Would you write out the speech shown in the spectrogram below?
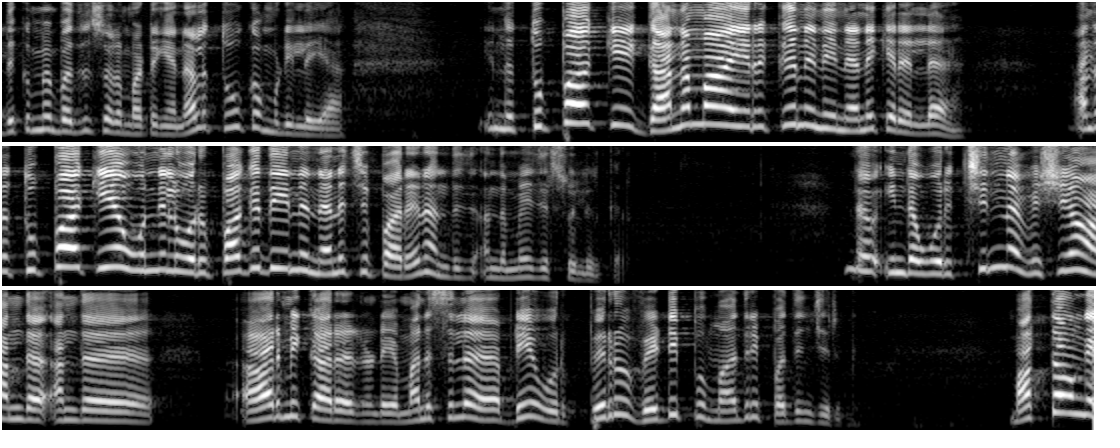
எதுக்குமே பதில் சொல்ல மாட்டேங்க. என்னால் தூக்க முடியலையா? இந்த துப்பாக்கி கனமாக இருக்குன்னு நீ நினைக்கிறல்ல. அந்த துப்பாக்கியே உன்னில் ஒரு பகுதின்னு நினச்சி பாருன்னு அந்த அந்த மேஜர் சொல்லியிருக்காரு. இந்த இந்த ஒரு சின்ன விஷயம் அந்த அந்த ஆர்மிக்காரனுடைய மனசில் அப்படியே ஒரு பெரு வெடிப்பு மாதிரி பதிஞ்சிருக்கு. மற்றவங்க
